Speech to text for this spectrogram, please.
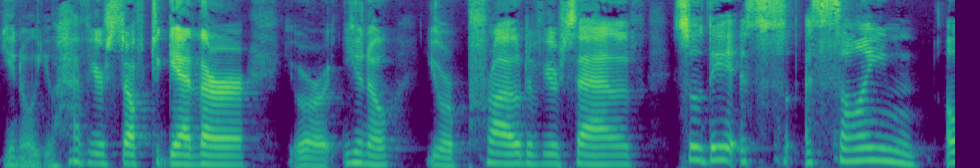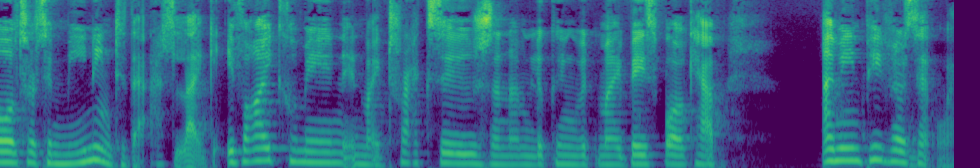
you know, you have your stuff together, you're, you know, you're proud of yourself. So they ass- assign all sorts of meaning to that. Like if I come in in my tracksuit and I'm looking with my baseball cap, I mean, people are saying, well,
